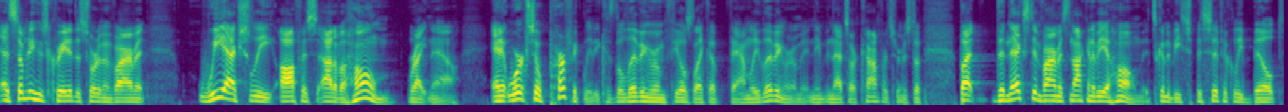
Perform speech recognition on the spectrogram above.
As somebody who's created this sort of environment, we actually office out of a home right now. And it works so perfectly because the living room feels like a family living room, and even that's our conference room and stuff. But the next environment's not going to be a home. It's going to be specifically built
